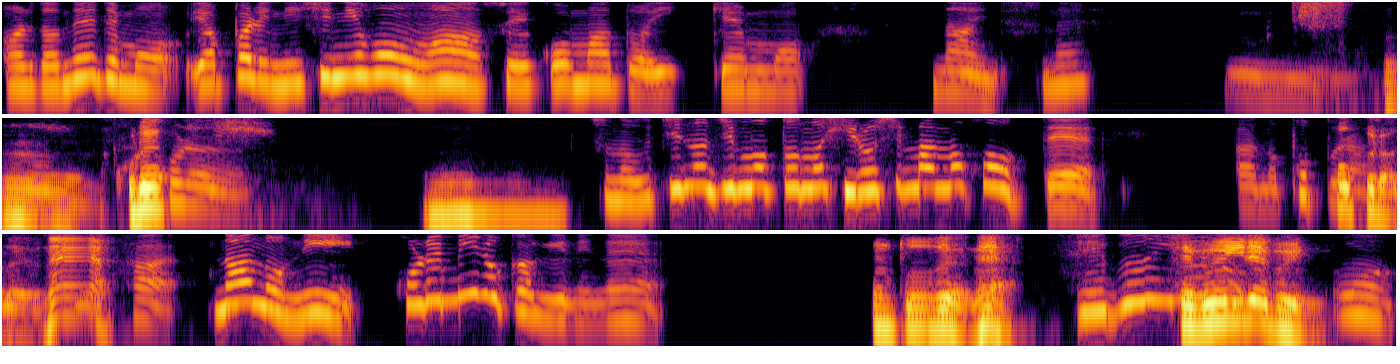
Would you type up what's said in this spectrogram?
あれだね。でも、やっぱり西日本はセイコーマートは一件もないんですね。うん、うん、これ、これ、うん、そのうちの地元の広島の方って、あのポプラポプラだよねはい。なのに、これ見る限りね、本当だよね。セブンイレブンセブンイレブン。うん、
